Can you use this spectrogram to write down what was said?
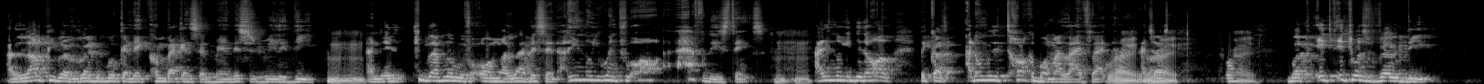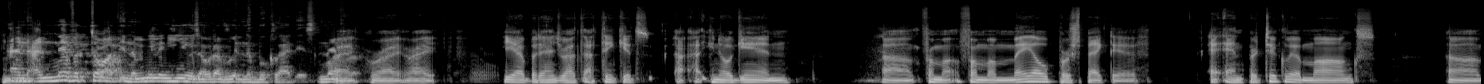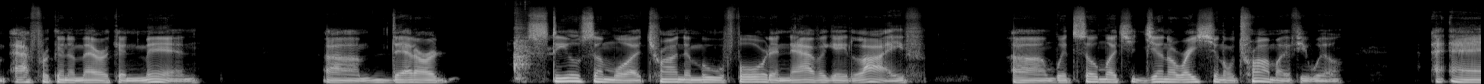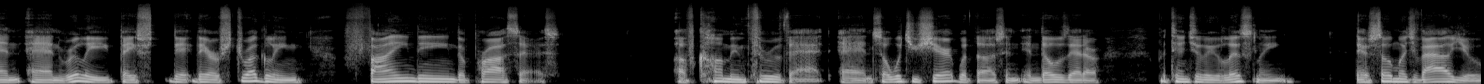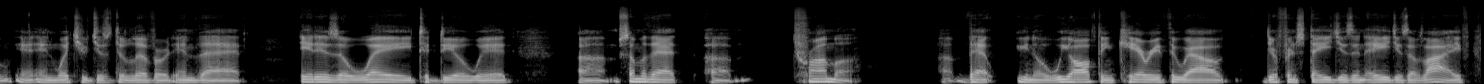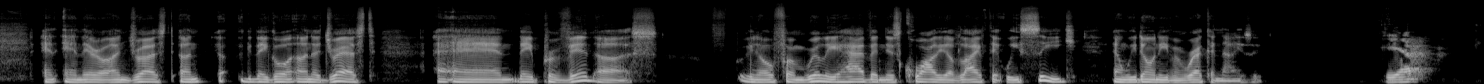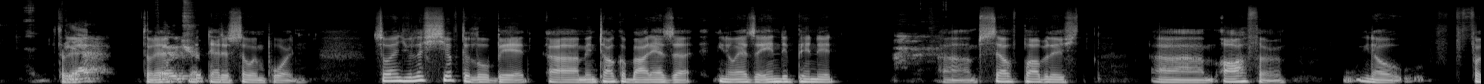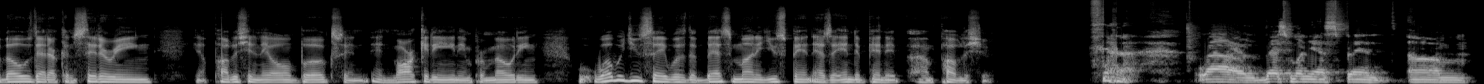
a lot of people have read the book and they come back and said, "Man, this is really deep." Mm-hmm. And they, people have known me for all my life. They said, "I didn't know you went through all half of these things. Mm-hmm. I didn't know you did all because I don't really talk about my life like right, that. Just, right, right. But it, it was very deep, mm-hmm. and I never thought in a million years I would have written a book like this. Never. Right, right, right. Yeah, but Andrew, I, I think it's uh, you know again um, from a from a male perspective, and, and particularly amongst um, African American men um, that are still somewhat trying to move forward and navigate life um, with so much generational trauma, if you will, and and really they they, they are struggling finding the process of coming through that. And so, what you shared with us and, and those that are potentially listening there's so much value in, in, what you just delivered in that it is a way to deal with um, some of that um, trauma uh, that you know we often carry throughout different stages and ages of life and and they're undressed un, they go unaddressed and they prevent us you know from really having this quality of life that we seek and we don't even recognize it Yep. So yep. That, so that, that is so important. So Andrew, let's shift a little bit um, and talk about as a you know as an independent, um, self-published um, author. You know, for those that are considering you know publishing their own books and and marketing and promoting, what would you say was the best money you spent as an independent um, publisher? wow, the best money I spent um,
